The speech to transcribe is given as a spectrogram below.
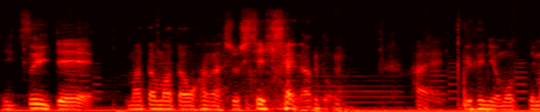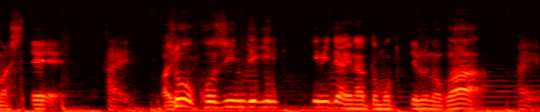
について、またまたお話をしていきたいなとはい。いうふうに思ってまして、はい。はい超個人的に聞いてみたいなと思ってるのが、はい。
